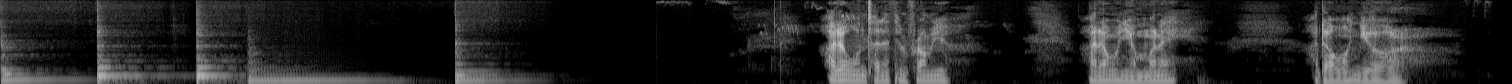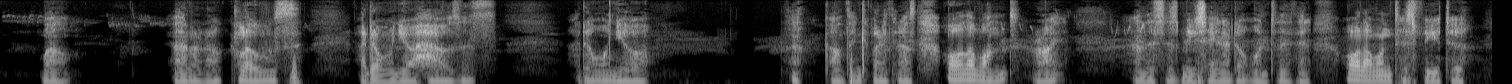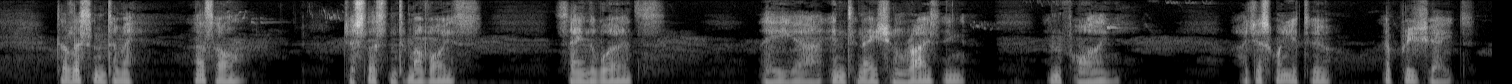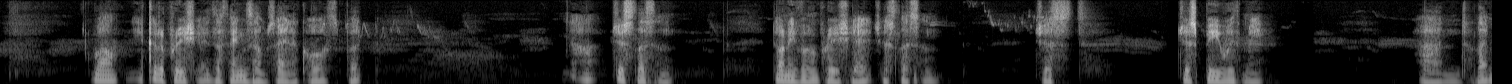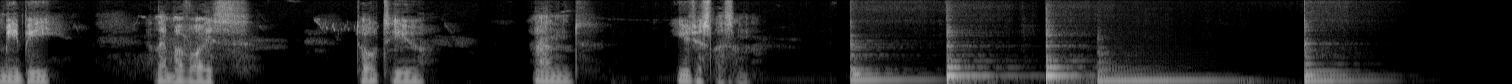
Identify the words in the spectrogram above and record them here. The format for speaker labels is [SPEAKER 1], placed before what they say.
[SPEAKER 1] I don't want anything from you. I don't want your money. I don't want your, well, I don't know, clothes. I don't want your houses. I don't want your. Can't think of anything else. All I want, right? And this is me saying I don't want anything. All I want is for you to, to listen to me. That's all. Just listen to my voice, saying the words the uh, intonation rising and falling. I just want you to appreciate. Well, you could appreciate the things I'm saying, of course, but uh, just listen. Don't even appreciate, just listen. Just, just be with me. And let me be let my voice talk to you, and you just listen.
